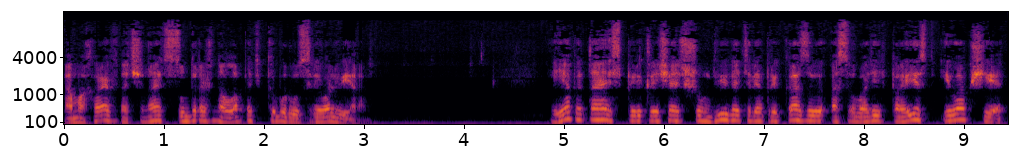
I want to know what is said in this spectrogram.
а Махаев начинает судорожно лопать кобуру с револьвером. Я, пытаясь переключать шум двигателя, приказываю освободить проезд и вообще,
